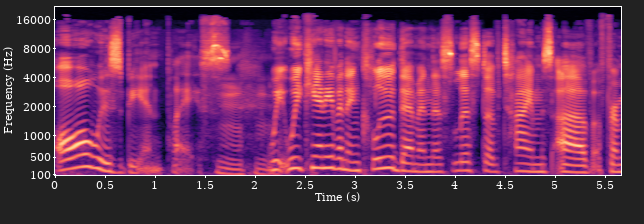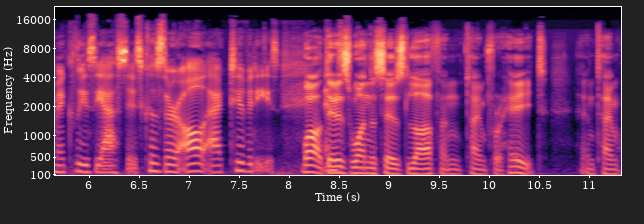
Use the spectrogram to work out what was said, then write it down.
always be in place. Mm-hmm. We, we can't even include them in this list of times of from Ecclesiastes because they're all activities. Well, there's one that says love and time for hate, and time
